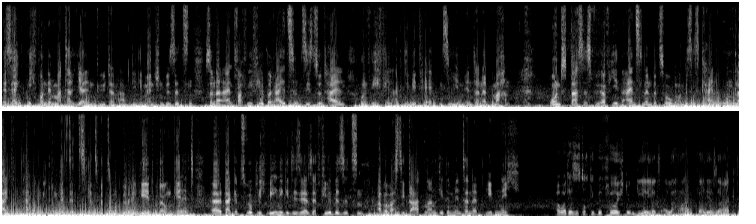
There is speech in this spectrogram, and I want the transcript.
Es hängt nicht von den materiellen Gütern ab, die die Menschen besitzen, sondern einfach, wie viel bereit sind sie zu teilen und wie viel Aktivitäten sie im Internet machen. Und das ist für auf jeden Einzelnen bezogen und es ist keine Ungleichverteilung wie im Besitz, jetzt wenn es um Öl geht oder um Geld. Äh, da gibt es wirklich wenige, die sehr, sehr viel besitzen, aber was die Daten angeht im Internet eben nicht. Aber das ist doch die Befürchtung, die ihr jetzt alle habt, weil ihr sagt,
